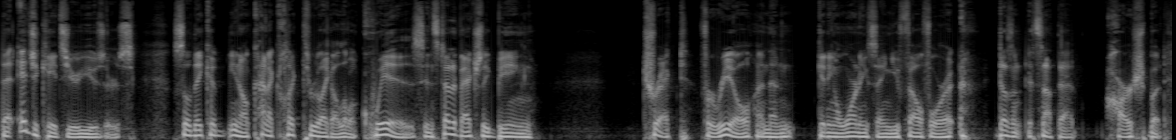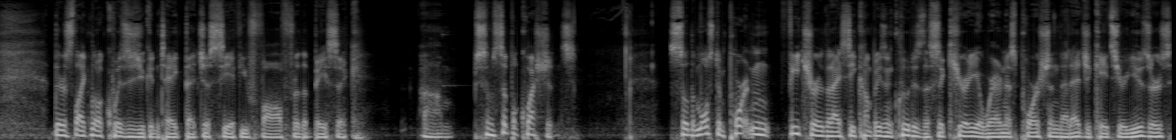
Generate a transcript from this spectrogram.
that educates your users. So they could, you know, kind of click through like a little quiz instead of actually being tricked for real and then getting a warning saying you fell for it. it doesn't it's not that harsh, but there's like little quizzes you can take that just see if you fall for the basic um, some simple questions. So, the most important feature that I see companies include is the security awareness portion that educates your users.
